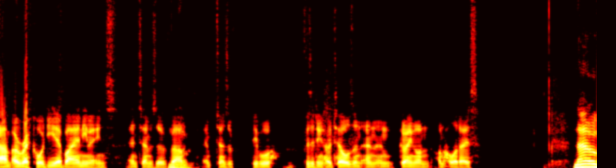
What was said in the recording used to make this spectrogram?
um, a record year by any means in terms of no. um, in terms of people visiting hotels and, and, and going on, on holidays. Now,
